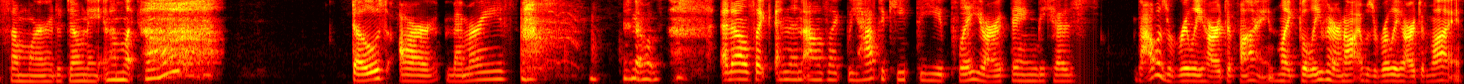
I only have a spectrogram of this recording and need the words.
somewhere to donate and i'm like those are memories. And i was and i was like and then i was like we have to keep the play yard thing because that was really hard to find. Like believe it or not it was really hard to find.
